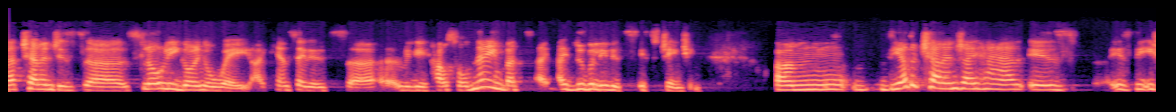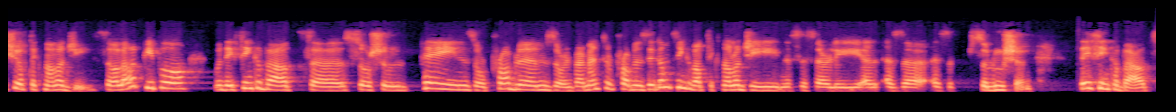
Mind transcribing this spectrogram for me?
that challenge is uh, slowly going away. I can't say that it's uh, a really household name, but I, I do believe it's it's changing. Um, the other challenge I had is is the issue of technology. So a lot of people, when they think about uh, social pains or problems or environmental problems, they don't think about technology necessarily as, as a as a solution. They think about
